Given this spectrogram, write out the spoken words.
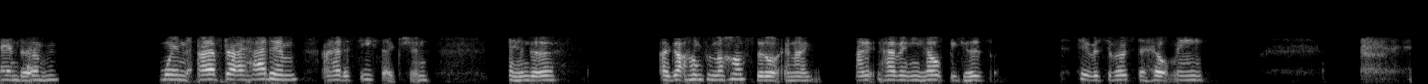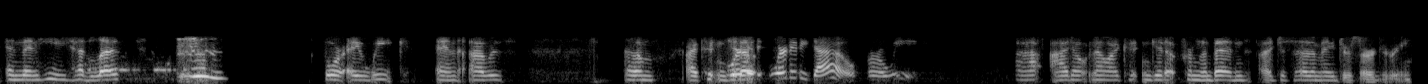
And um, when after I had him, I had a C-section, and uh, I got home from the hospital, and I I didn't have any help because he was supposed to help me. And then he had left for a week and I was um I couldn't get where up. Did, where did he go for a week? I I don't know. I couldn't get up from the bed. I just had a major surgery.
